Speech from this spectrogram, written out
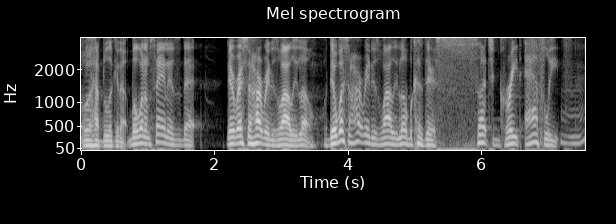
we'll have to look it up. But what I'm saying is that their resting heart rate is wildly low. Their resting heart rate is wildly low because they're such great athletes mm-hmm.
